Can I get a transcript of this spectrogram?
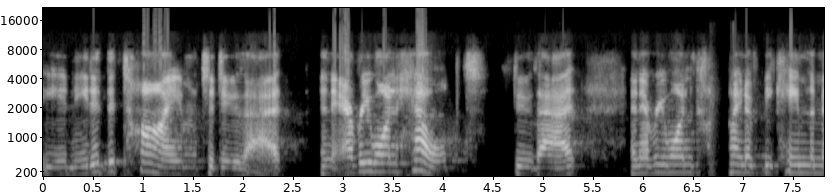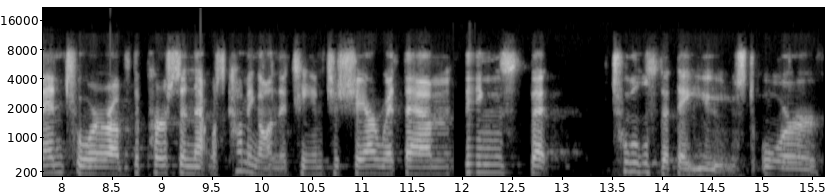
you needed the time to do that, and everyone helped do that. And everyone kind of became the mentor of the person that was coming on the team to share with them things that tools that they used or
